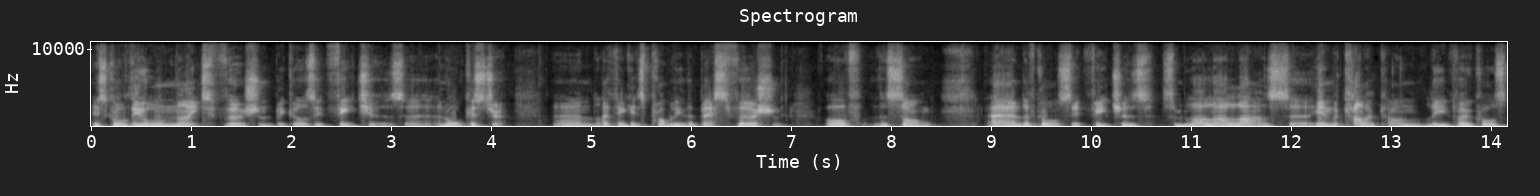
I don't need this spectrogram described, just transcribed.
It's called the All Night version because it features uh, an orchestra, and I think it's probably the best version of the song. And of course, it features some La La La's, uh, Ian McCulloch on lead vocals,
